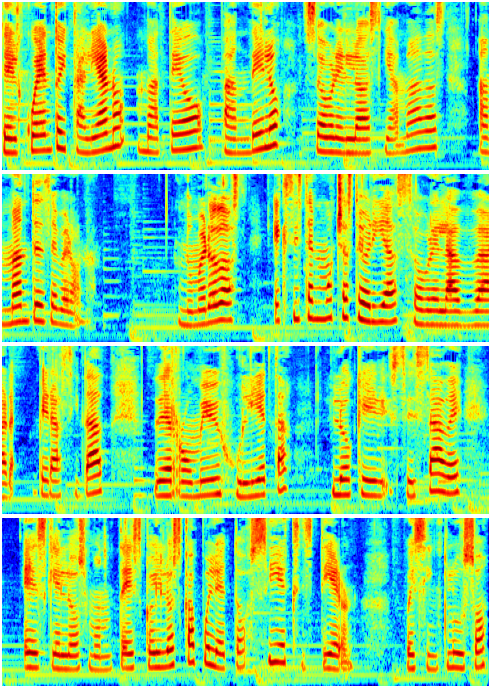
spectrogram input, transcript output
del cuento italiano Matteo Pandelo sobre las llamadas amantes de Verona. Número 2. Existen muchas teorías sobre la veracidad de Romeo y Julieta. Lo que se sabe es que los Montesco y los Capuleto sí existieron, pues incluso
